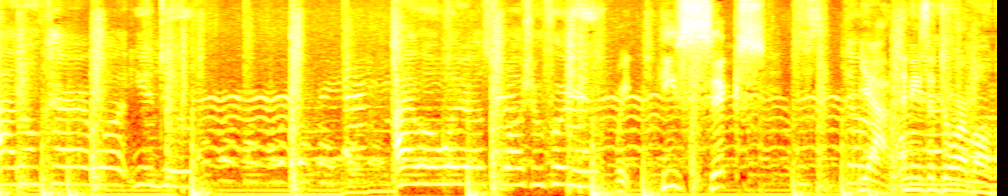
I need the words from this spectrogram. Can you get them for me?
I don't care what you do. I will wear a washing for you. Wait, he's six? Yeah, and he's adorable.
